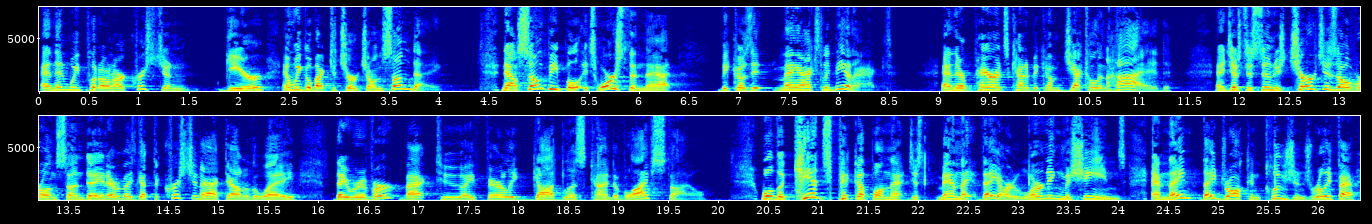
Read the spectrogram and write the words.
And then we put on our Christian gear and we go back to church on Sunday. Now, some people, it's worse than that because it may actually be an act. And their parents kind of become Jekyll and Hyde. And just as soon as church is over on Sunday and everybody's got the Christian act out of the way, they revert back to a fairly godless kind of lifestyle. Well, the kids pick up on that just, man, they, they are learning machines and they, they draw conclusions really fast.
